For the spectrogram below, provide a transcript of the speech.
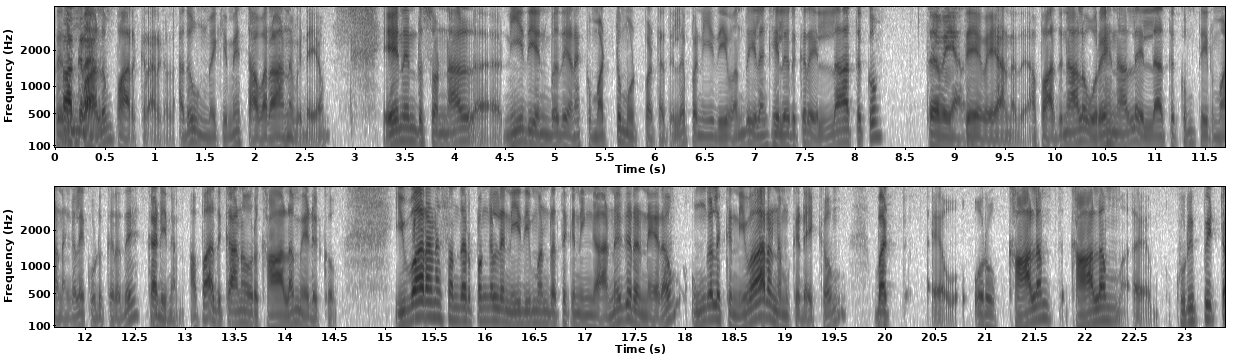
பெரும்பாலும் பார்க்கிறார்கள். அது உண்மைக்குமே தவறான விடயம். ஏனென்று சொன்னால் நீதி என்பது எனக்கு மட்டும் உட்பட்டதில்லை. இப்போ நீதி வந்து இலங்கையில் இருக்கிற எல்லாத்துக்கும் தேவையான தேவையானது. அப்போ அதனால ஒரே நாளில் எல்லாத்துக்கும் தீர்மானங்களை கொடுக்கறது கடினம். அப்போ அதுக்கான ஒரு காலம் எடுக்கும். இவ்வாறான சந்தர்ப்பங்களில் நீதிமன்றத்துக்கு நீங்கள் அணுகிற நேரம் உங்களுக்கு நிவாரணம் கிடைக்கும். பட் ஒரு காலம் காலம் குறிப்பிட்ட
